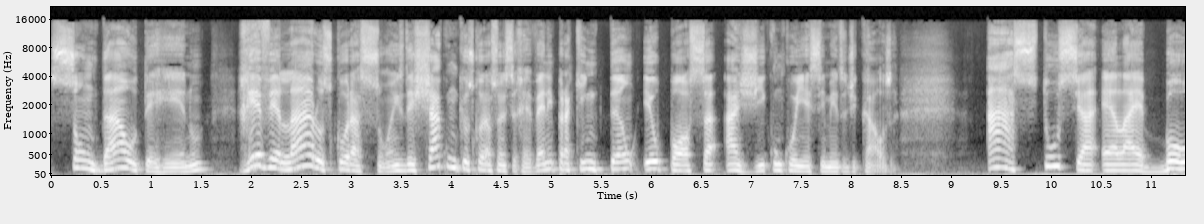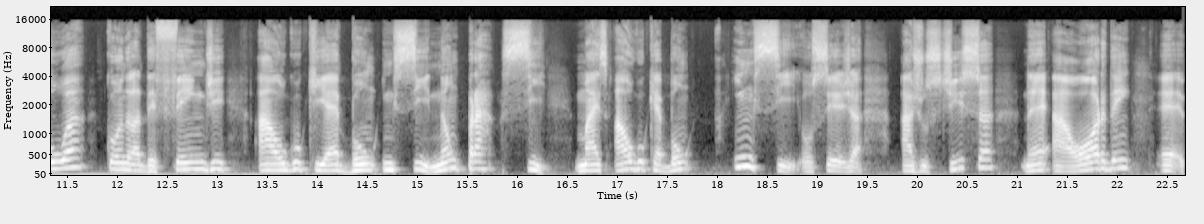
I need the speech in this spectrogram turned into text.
sondar o terreno, revelar os corações, deixar com que os corações se revelem, para que então eu possa agir com conhecimento de causa. A astúcia, ela é boa quando ela defende algo que é bom em si, não para si, mas algo que é bom em si, ou seja, a justiça, né, a ordem é,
